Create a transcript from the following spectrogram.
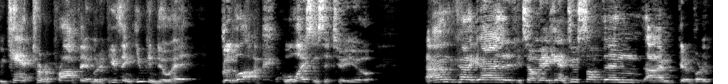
we can't turn a profit, but if you think you can do it, good luck. We'll license it to you. I'm the kind of guy that if you tell me I can't do something, I'm going to put it,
